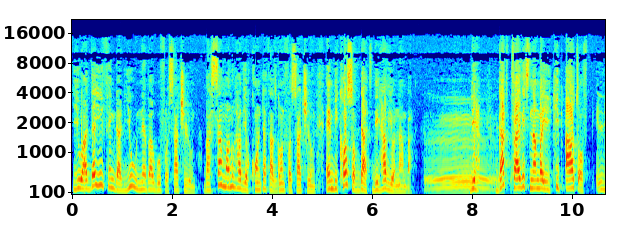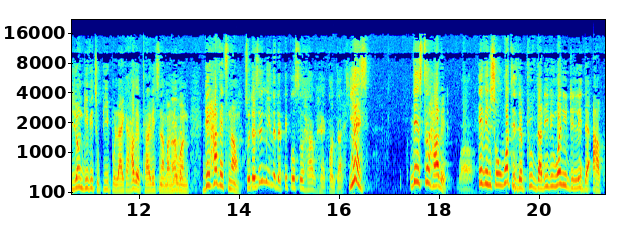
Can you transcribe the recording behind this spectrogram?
you are there, you think that you will never go for such loan, but someone who have your contact has gone for such loan, and because of that, they have your number. They hmm. that private number you keep out of, you don't give it to people. Like I have a private number, no one. it. They have it now. So does it mean that the people still have her contact? Yes, they still have it. Wow. Even so, what is the proof that even when you delete the app,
